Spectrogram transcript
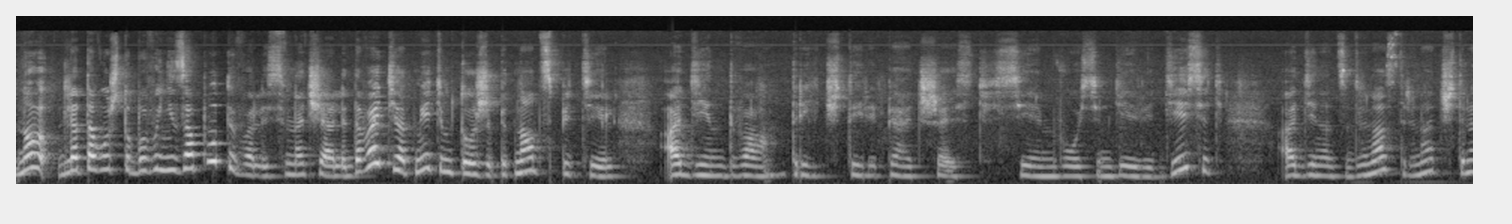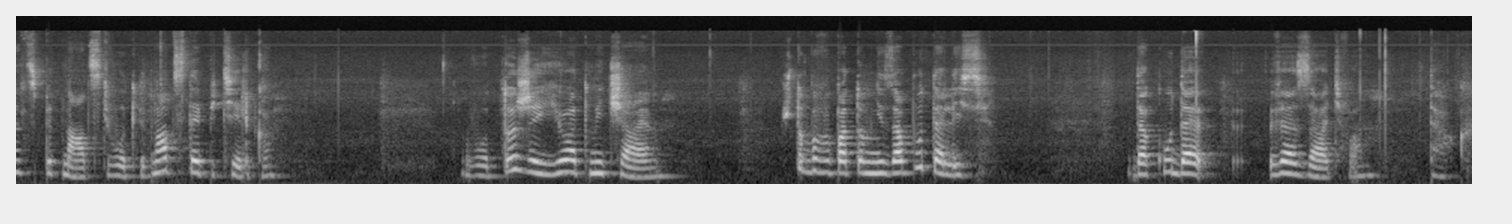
Но для того, чтобы вы не запутывались в начале, давайте отметим тоже 15 петель. 1, 2, 3, 4, 5, 6, 7, 8, 9, 10, 11, 12, 13, 14, 15. Вот, 15 петелька. Вот, тоже ее отмечаем. Чтобы вы потом не запутались, докуда вязать вам. Так,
